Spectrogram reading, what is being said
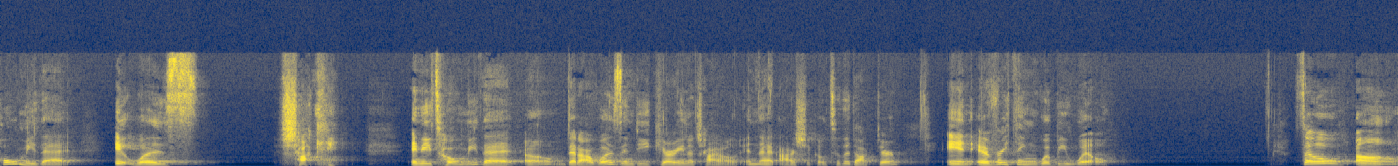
told me that, it was shocking. And he told me that, um, that I was indeed carrying a child and that I should go to the doctor and everything would be well. So, um,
